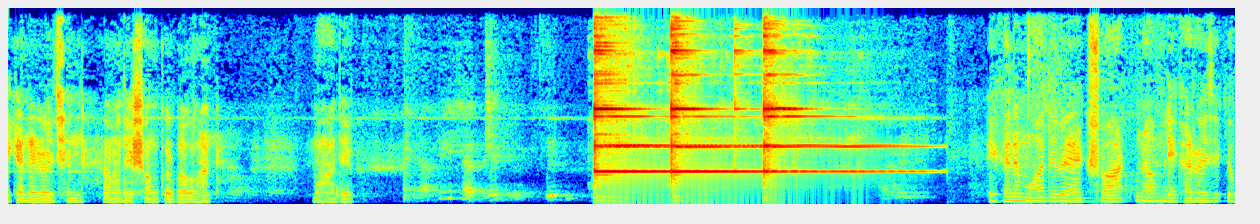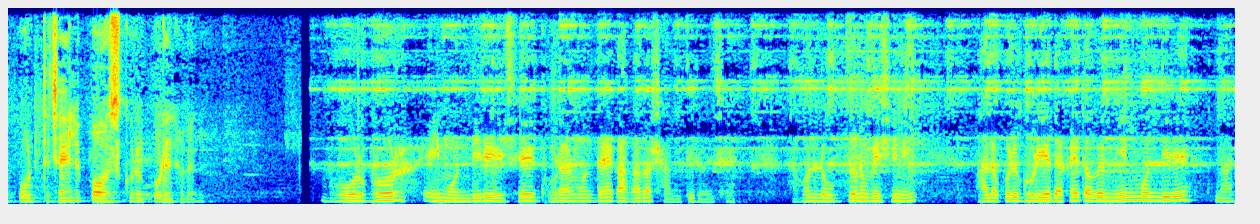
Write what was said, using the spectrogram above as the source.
এখানে রয়েছেন আমাদের শঙ্কর ভগবান মহাদেব। এখানে মহাদেবের একশো আট নাম লেখা রয়েছে, কেউ পড়তে চাইলে পজ করে পড়ে নেবেন। ভোর ভোর এই মন্দিরে এসে ঘোরার মধ্যে এক আলাদা শান্তি রয়েছে। এখন লোকজনও বেশি নেই। ভালো করে ঘুরিয়ে দেখায় তবে মেন মন্দিরে, নাট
